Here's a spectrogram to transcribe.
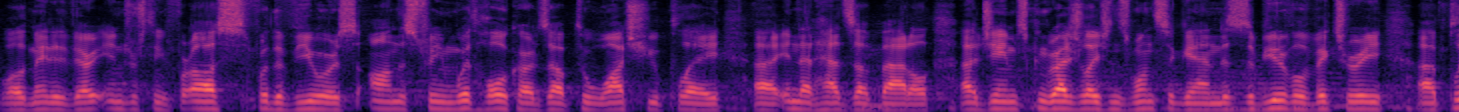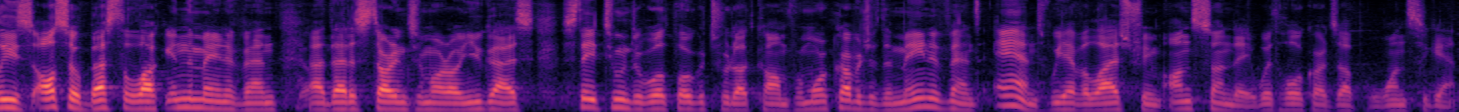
Well, it made it very interesting for us, for the viewers on the stream with hole cards up, to watch you play uh, in that heads-up battle. Uh, James, congratulations once again. This is a beautiful victory. Uh, please, also best of luck in the main event uh, that is starting tomorrow. You guys stay tuned to WorldPokerTour.com for more coverage of the main event, and we have a live stream on Sunday with hole cards up once again.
